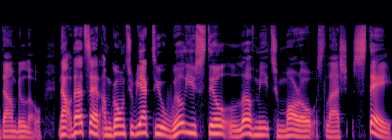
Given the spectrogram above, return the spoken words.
down below. Now, that said, I'm going to react to Will You Still Love Me Tomorrow slash Stay.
